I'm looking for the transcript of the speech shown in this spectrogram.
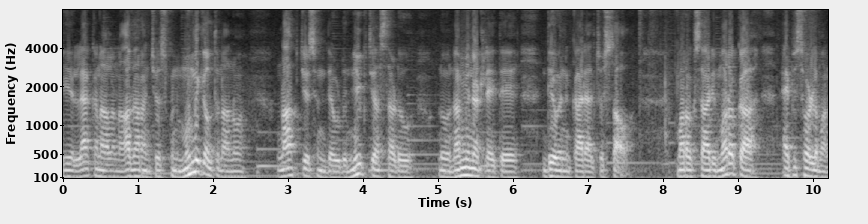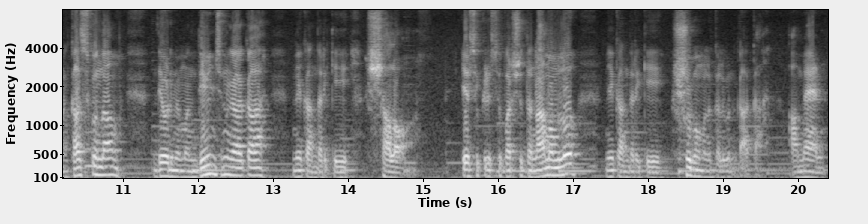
ఈ లేఖనాలను ఆధారం చేసుకుని ముందుకెళ్తున్నాను. నాకు చేసిన దేవుడు నీకు చేస్తాడు. నువ్వు నమ్మినట్లయితే దేవుని కార్యాలు చూస్తావు. మరొకసారి మరొక ఎపిసోడ్లో మనం కలుసుకుందాం. దేవుడు మిమ్మల్ని దీవించిన గాక. మీకు అందరికీ షలోం. యేసుక్రీస్తు పరిశుద్ధ నామంలో మీకు అందరికీ శుభములు కలుగును గాక. మ్యాన్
